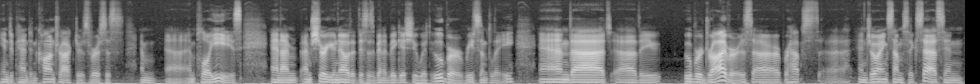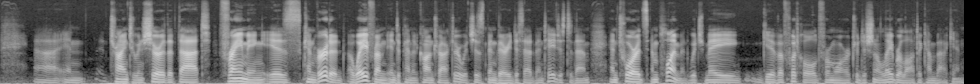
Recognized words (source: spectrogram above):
independent contractors versus em, uh, employees. And I'm, I'm sure you know that this has been a big issue with Uber recently, and that uh, the Uber drivers are perhaps uh, enjoying some success in uh, in trying to ensure that that framing is converted away from independent contractor, which has been very disadvantageous to them, and towards employment, which may give a foothold for more traditional labor law to come back in.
